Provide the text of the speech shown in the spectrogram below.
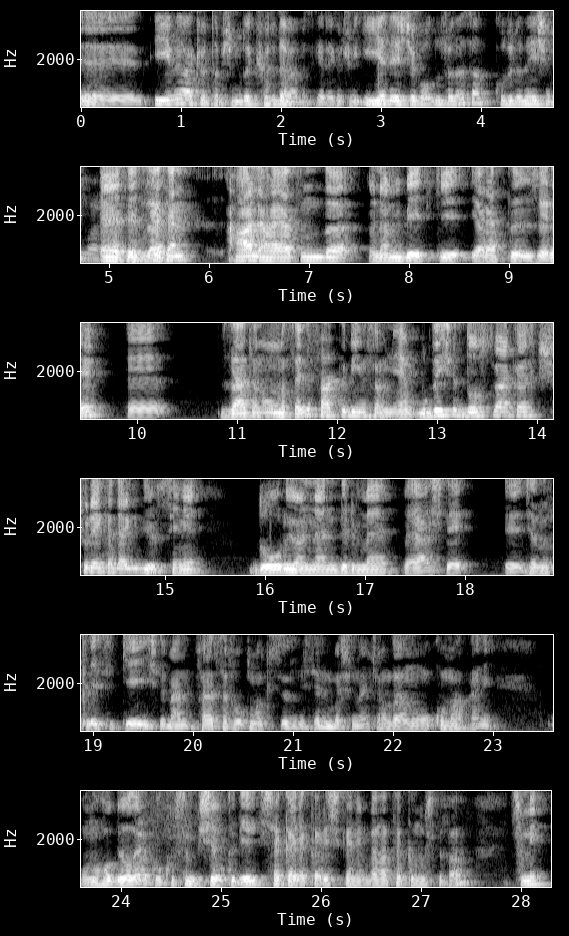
Ee, iyi veya kötü tabii. Şimdi burada kötü dememiz gerekiyor. Çünkü iyiye değişecek olduğunu söylersen kuzuyla ne işin var? Evet evet zaten hala hayatımda önemli bir etki yarattığı üzere e, zaten olmasaydı farklı bir insanım. Yani burada işte dost ve arkadaşlık şuraya kadar gidiyor. Seni doğru yönlendirme veya işte e, canın klasik geyi işte ben felsefe okumak istiyordum lisenin başındayken. O da onu okuma hani onu hobi olarak okursun bir şey oku diye şakayla karışık hani bana takılmıştı falan. Şimdi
